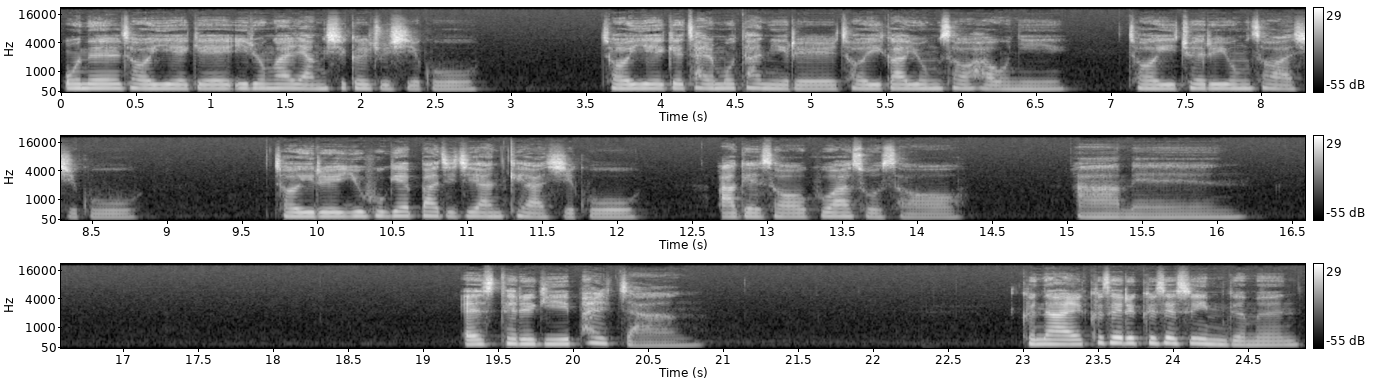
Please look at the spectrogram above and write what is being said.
오늘 저희에게 일용할 양식을 주시고 저희에게 잘못한 일을 저희가 용서하오니 저희 죄를 용서하시고 저희를 유혹에 빠지지 않게 하시고 악에서 구하소서. 아멘. 에스테르기 8장 그날 크세르크세스 임금은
